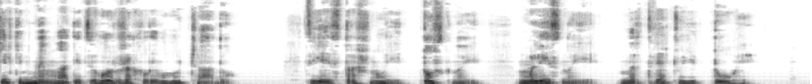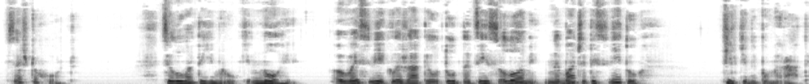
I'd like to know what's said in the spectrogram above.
тільки б не мати цього жахливого чаду, цієї страшної, тоскної, млісної, мертвячої туги, все, що хоче, цілувати їм руки, ноги, весь вік лежати отут, на цій соломі, не бачити світу, тільки не помирати.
